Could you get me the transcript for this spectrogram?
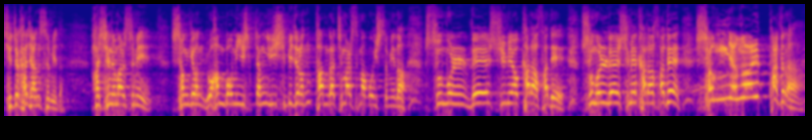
지적하지 않습니다. 하시는 말씀이 성경 요한복음 20장 22절은 다음같이 말씀하고 있습니다. 숨을 내쉬며 가라사대 숨을 내쉬며 가라사대 성령을 받으라.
